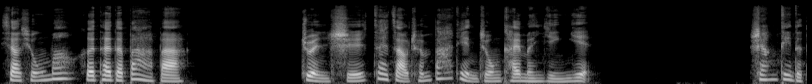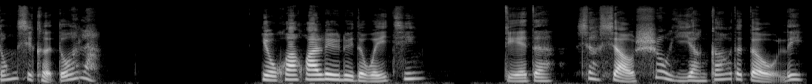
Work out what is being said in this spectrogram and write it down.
小熊猫和他的爸爸准时在早晨八点钟开门营业。商店的东西可多了，有花花绿绿的围巾，叠得像小树一样高的斗笠，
